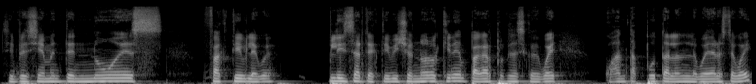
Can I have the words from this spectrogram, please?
simple y sencillamente no es factible, güey. Blizzard y Activision no lo quieren pagar porque es así, güey, ¿cuánta puta lana le voy a dar a este güey?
